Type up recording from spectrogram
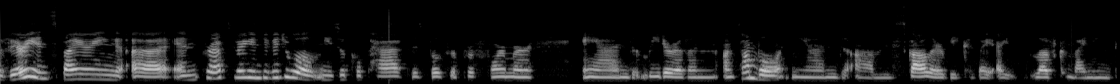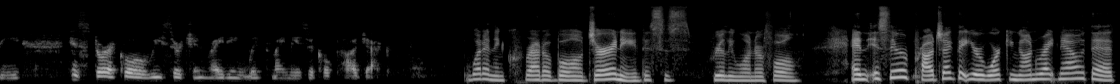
a very inspiring uh, and perhaps very individual musical path as both a performer and leader of an ensemble and um, scholar because I, I, love combining the historical research and writing with my musical projects. What an incredible journey. This is really wonderful. And is there a project that you're working on right now that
